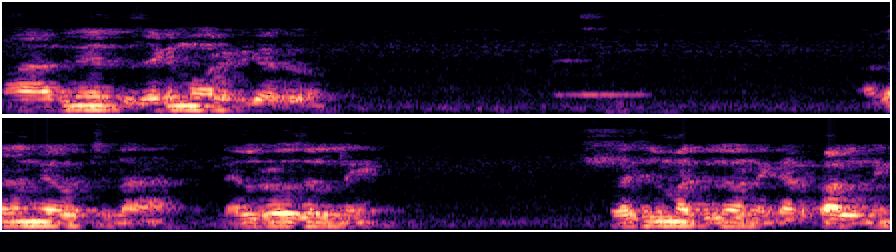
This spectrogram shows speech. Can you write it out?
మా అధినేత జగన్మోహన్ రెడ్డి గారు అదనంగా వచ్చిన నెల రోజుల్ని ప్రజల మధ్యలోనే గడపాలని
